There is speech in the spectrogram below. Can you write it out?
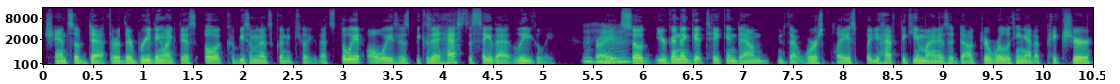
chance of death or they're breathing like this oh it could be something that's going to kill you that's the way it always is because it has to say that legally right? Mhm. So you're going to get taken down into that worst place, but you have to keep in mind as a doctor, we're looking at a picture,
